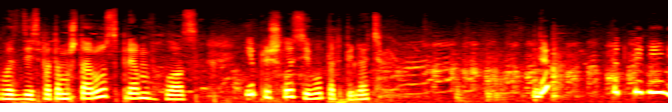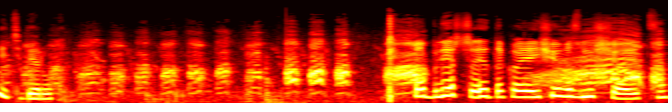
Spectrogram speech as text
Вот здесь, потому что рос прям в глаз. И пришлось его подпилять. Да? Подпилили тебе рух. Облезшая такая еще и возмущается.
